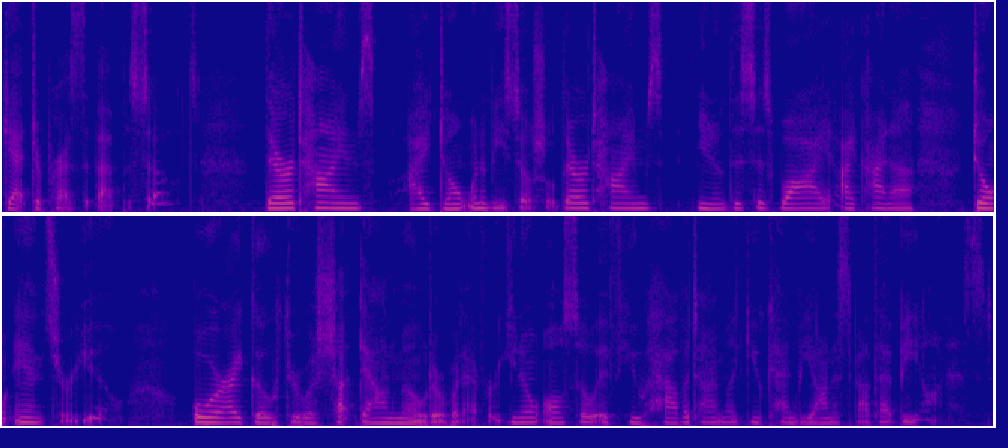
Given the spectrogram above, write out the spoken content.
get depressive episodes. There are times i don't want to be social. There are times you know this is why i kind of don't answer you or i go through a shutdown mode or whatever. You know also if you have a time like you can be honest about that be honest.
